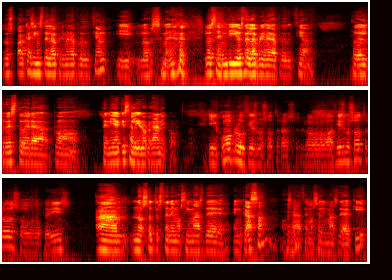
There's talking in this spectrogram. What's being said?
los packagings de la primera producción y los, los envíos de la primera producción. Todo el resto era como, tenía que salir orgánico. ¿Y cómo producís vosotros? ¿Lo hacéis vosotros o lo pedís? Am, nosotros tenemos I D en casa, o sea, hacemos el I D aquí,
